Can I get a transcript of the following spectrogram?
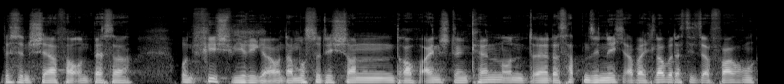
bisschen schärfer und besser und viel schwieriger. Und da musst du dich schon drauf einstellen können. Und äh, das hatten sie nicht. Aber ich glaube, dass diese Erfahrung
